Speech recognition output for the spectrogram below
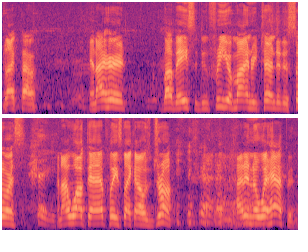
black power. And I heard Baba Asa do "Free Your Mind, Return to the Source," hey. and I walked out of that place like I was drunk. I didn't know what happened.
